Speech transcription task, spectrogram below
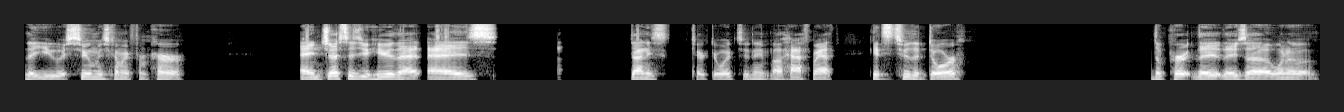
that you assume is coming from her. And just as you hear that, as uh, Donnie's character, what's his name? Oh, Half Math gets to the door. The per the, there's a one of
